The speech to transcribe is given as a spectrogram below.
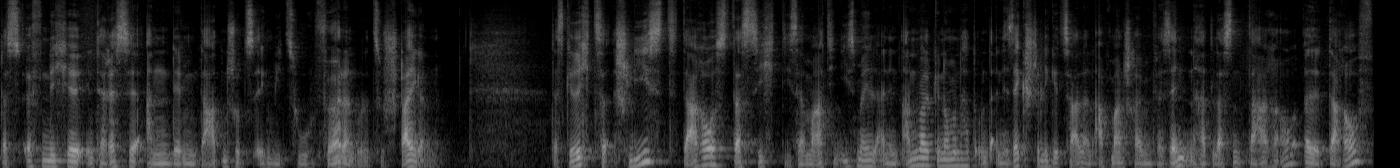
das öffentliche Interesse an dem Datenschutz irgendwie zu fördern oder zu steigern. Das Gericht schließt daraus, dass sich dieser Martin Ismail einen Anwalt genommen hat und eine sechsstellige Zahl an Abmahnschreiben versenden hat lassen, äh, darauf,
